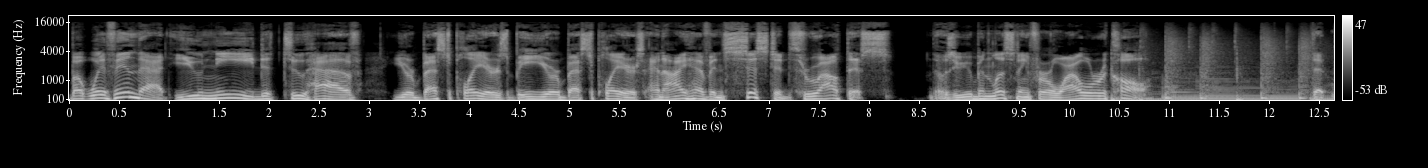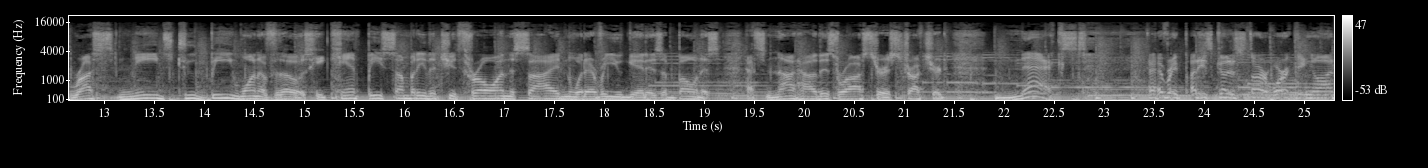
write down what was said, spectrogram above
But within that, you need to have your best players be your best players. And I have insisted throughout this, those of you who've been listening for a while will recall that Rust needs to be one of those. He can't be somebody that you throw on the side and whatever you get is a bonus. That's not how this roster is structured. Next. Everybody's going to start working on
